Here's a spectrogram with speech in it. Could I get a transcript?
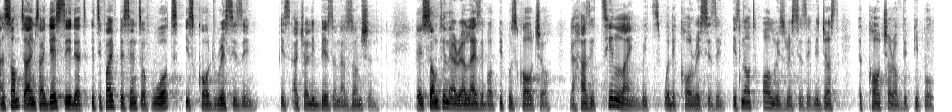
And sometimes I dare say that 85% of what is called racism is actually based on assumption. There's something I realized about people's culture that has a thin line with what they call racism. It's not always racism, it's just a culture of the people.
